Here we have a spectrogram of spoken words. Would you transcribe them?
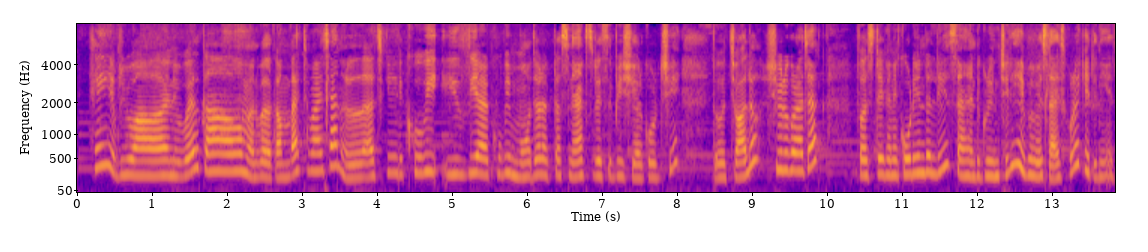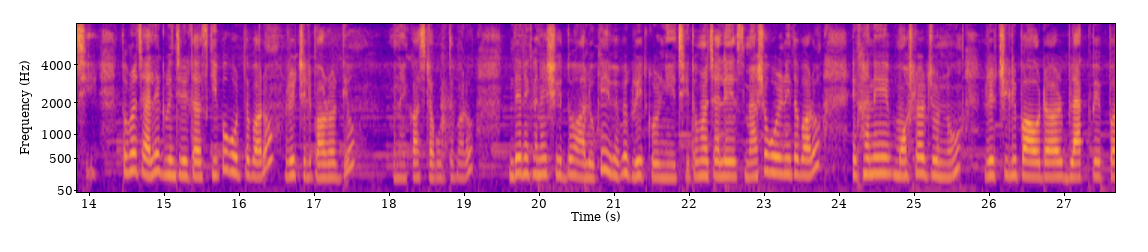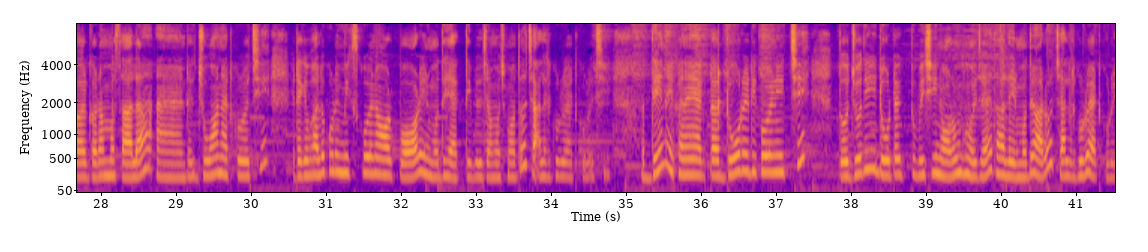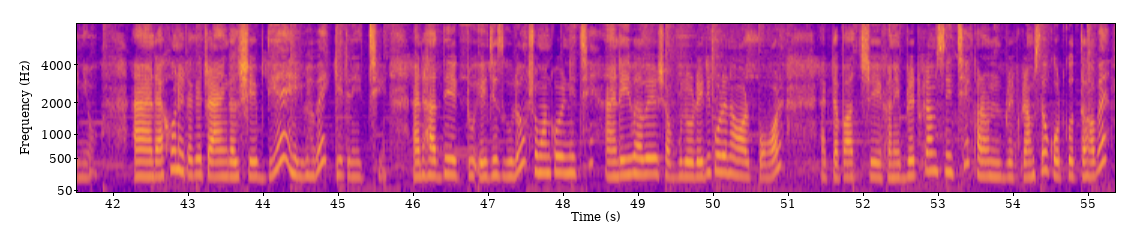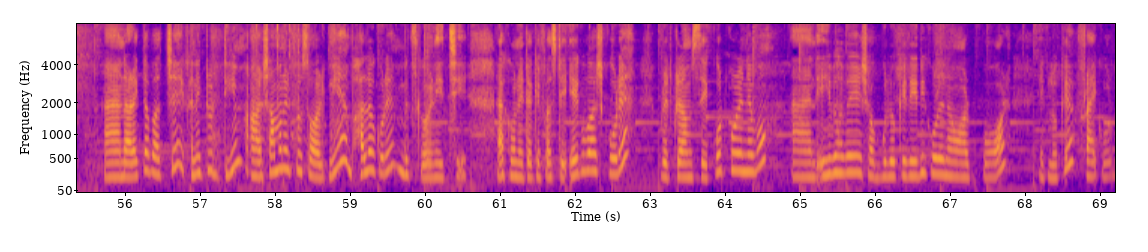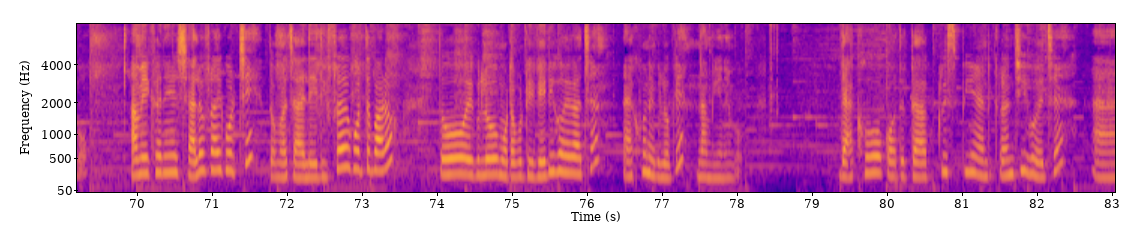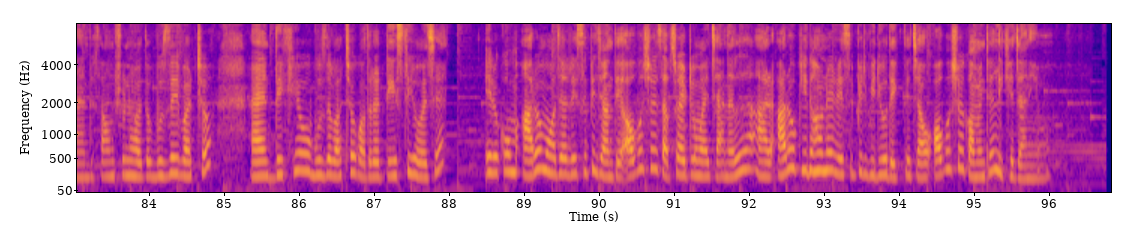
Hey everyone welcome and welcome back to my channel আজকে খুবই easy আর খুবই মজার একটা স্ন্যাক্স রেসিপি শেয়ার করছি। তো চলো শুরু করা যাক। ফার্স্টে এখানে coriander leaves and green chilli এইভাবে স্লাইস করে কেটে নিয়েছি। তোমরা চাইলে গ্রিন চিলিটা স্কিপও করতে পারো। রেড চিলি পাউডার দিয়েও। মানে কাজটা করতে পারো। দেন এখানে সেদ্ধ আলুকে এইভাবে গ্রেট করে নিয়েছি। তোমরা চাইলে স্ম্যাশও করে নিতে পারো। এখানে মশলার জন্য red chilli powder black pepper garam masala and জোয়ান অ্যাড করেছি। এটাকে ভালো করে মিক্স করে নেওয়ার পর এর মধ্যে এক টেবিল চামচ মতো চালের গুঁড়ো অ্যাড করেছি। আর দেন এখানে একটা ডো রেডি করে নিচ্ছি। তো যদি ডোটা একটু বেশি নরম হয়ে যায় তাহলে এর মধ্যে আরও চালের গুঁড়ো অ্যাড করে নিও। অ্যান্ড এখন এটাকে ট্রায়াঙ্গেল শেপ দিয়ে এইভাবে কেটে নিচ্ছি। অ্যান্ড হাত দিয়ে একটু এজেসগুলো সমান করে নিচ্ছি। অ্যান্ড এইভাবে সবগুলো রেডি করে নেওয়ার পর একটা পাত্রে এখানে ব্রেড ক্রামস নিচ্ছি, কারণ ব্রেড ক্রামসেও কোট করতে হবে। অ্যান্ড আরেকটা পাচ্ছে এখানে একটু ডিম আর সামান্য একটু সল্ট নিয়ে ভালো করে মিক্স করে নিচ্ছি। এখন এটাকে ফার্স্টে এগ ওয়াশ করে ব্রেড ক্রামসে কোট করে নেব। অ্যান্ড এইভাবে সবগুলোকে রেডি করে নেওয়ার পর এগুলোকে ফ্রাই করব। আমি এখানে শ্যালো ফ্রাই করছি। তোমরা চাইলে ডিপ ফ্রাইও করতে পারো। তো এগুলো মোটামুটি রেডি হয়ে গেছে। এখন এগুলোকে নামিয়ে নেব। দেখো কতটা ক্রিস্পি অ্যান্ড ক্রাঞ্চি হয়েছে। অ্যান্ড সাউন্ড শুনে হয়তো বুঝতেই পারছ। অ্যান্ড দেখেও বুঝতে পারছ কতটা টেস্টি হয়েছে। এরকম আরও মজার রেসিপি জানতে অবশ্যই সাবস্ক্রাইব টু মাই চ্যানেল আর আরও কী ধরনের রেসিপির ভিডিও দেখতে চাও, অবশ্যই কমেন্টে লিখে জানিও।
